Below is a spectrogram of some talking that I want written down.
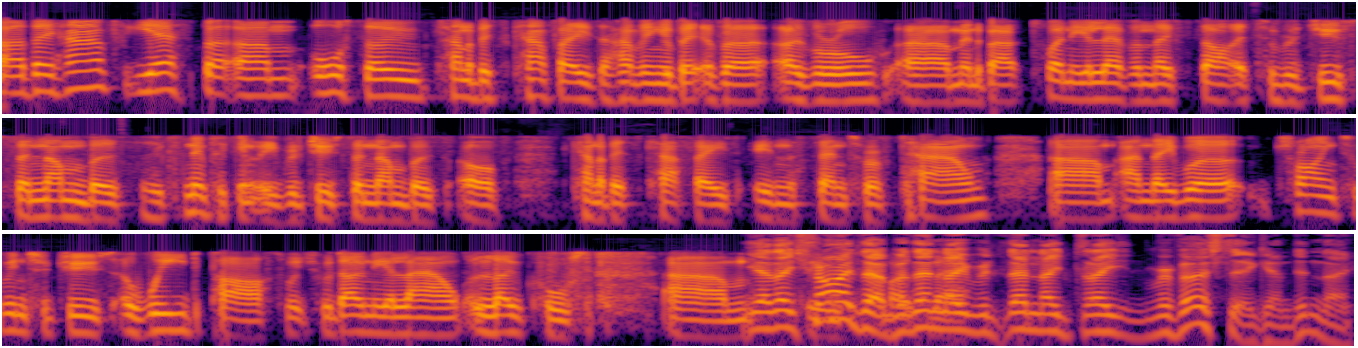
Uh, they have, yes, but um, also cannabis cafes are having a bit of a overall. Um, in about 2011, they started to reduce the numbers, significantly reduce the numbers of cannabis cafes in the centre of town, um, and they were trying to introduce a weed pass, which would only allow locals. Um, Yeah, they tried that, but then there. they then they they reversed it again, didn't they?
